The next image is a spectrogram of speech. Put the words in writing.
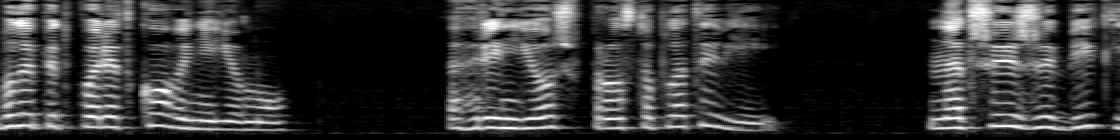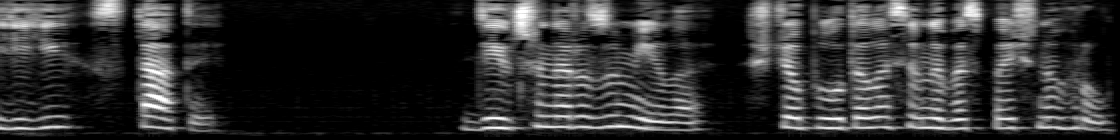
були підпорядковані йому. Гріньош просто платив їй, на чий же бік її стати. Дівчина розуміла, що плуталася в небезпечну гру,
